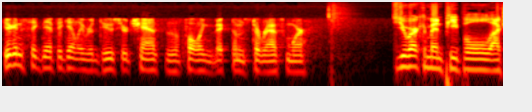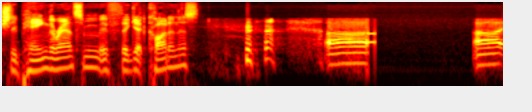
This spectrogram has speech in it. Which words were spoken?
you're going to significantly reduce your chances of falling victims to ransomware. Do you recommend people actually paying the ransom if they get caught in this? uh, Uh,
